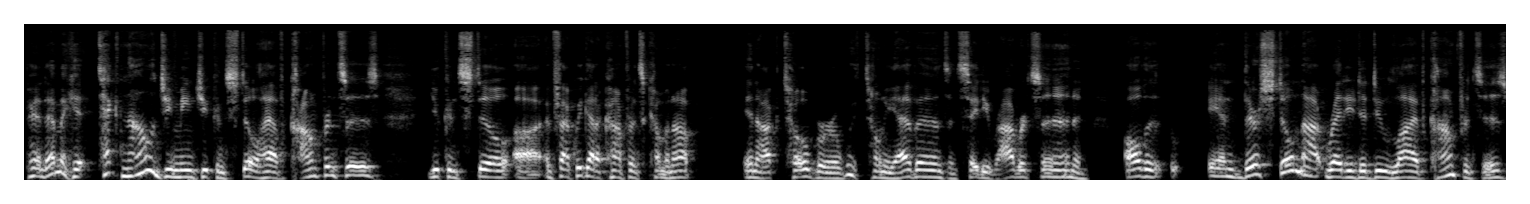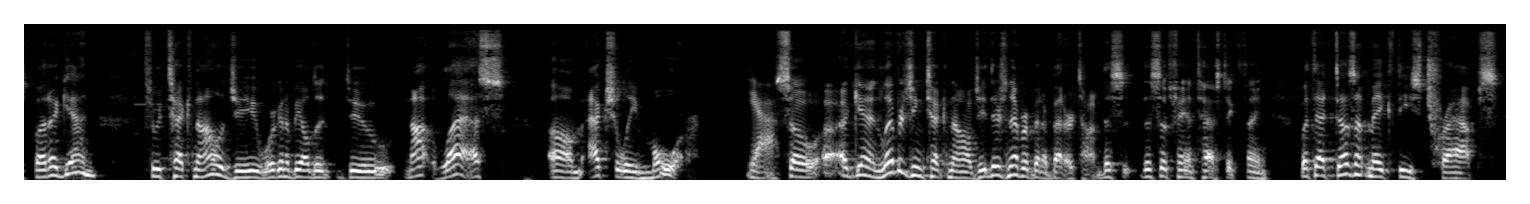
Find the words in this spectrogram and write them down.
pandemic hit, technology means you can still have conferences. You can still, uh, in fact, we got a conference coming up in October with Tony Evans and Sadie Robertson and all the and they're still not ready to do live conferences. But again, through technology, we're going to be able to do not less, um, actually more. Yeah. So uh, again, leveraging technology, there's never been a better time. This this is a fantastic thing, but that doesn't make these traps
